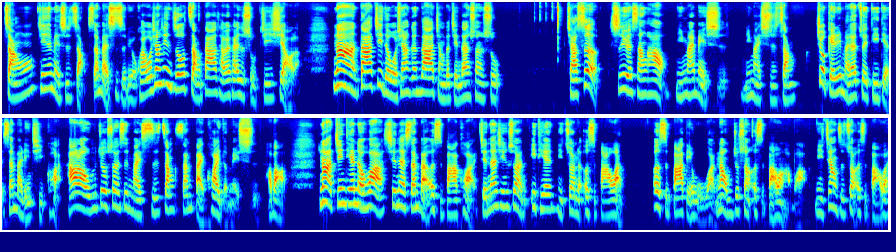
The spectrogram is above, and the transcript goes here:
涨哦，今天美食涨三百四十六块。我相信只有涨，大家才会开始数绩效了。那大家记得我现在跟大家讲的简单算术。假设四月三号你买美食，你买十张，就给你买在最低点三百零七块。好了，我们就算是买十张三百块的美食，好不好？那今天的话，现在三百二十八块，简单心算，一天你赚了二十八万，二十八点五万，那我们就算二十八万，好不好？你这样子赚二十八万，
